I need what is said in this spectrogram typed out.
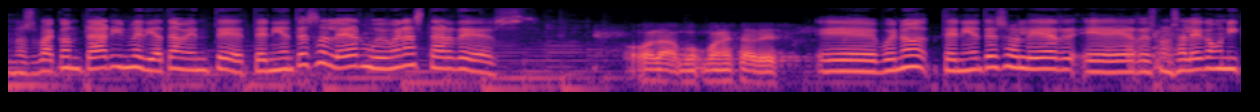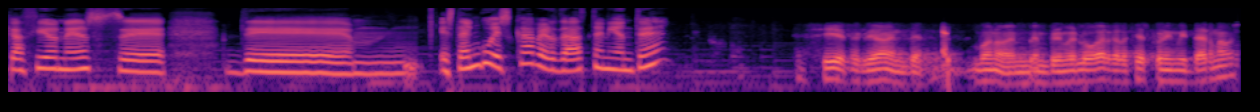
nos va a contar inmediatamente. Teniente Soler, muy buenas tardes. Hola, buenas tardes. Eh, bueno, Teniente Soler, eh, responsable de comunicaciones eh, de... Mm, está en Huesca, ¿verdad, Teniente? Sí, efectivamente. Bueno, en, primer lugar, gracias por invitarnos.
